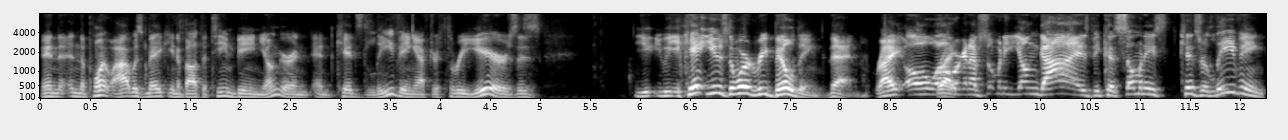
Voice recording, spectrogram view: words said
and and the point I was making about the team being younger and and kids leaving after three years is you, you can't use the word rebuilding then, right? Oh, well, right. we're going to have so many young guys because so many kids are leaving.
